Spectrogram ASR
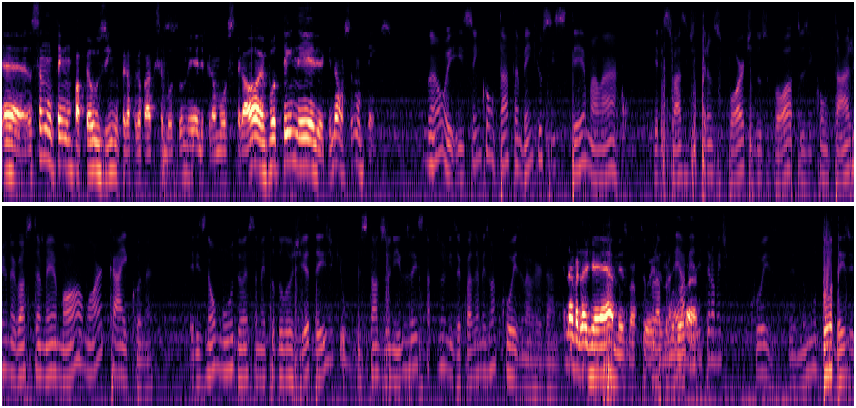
é, você não tem um papelzinho pra provar que você botou nele, pra mostrar, ó, eu votei nele aqui. Não, você não tem isso. Não, e, e sem contar também que o sistema lá que eles fazem de transporte dos votos e contagem, o negócio também é mó, mó arcaico, né? Eles não mudam essa metodologia desde que os Estados Unidos é Estados Unidos, é quase a mesma coisa, na verdade. Na verdade é a mesma Se coisa. pra- é, nada. literalmente coisa. Não mudou desde,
